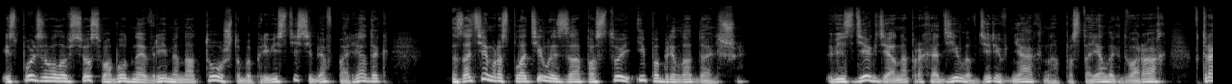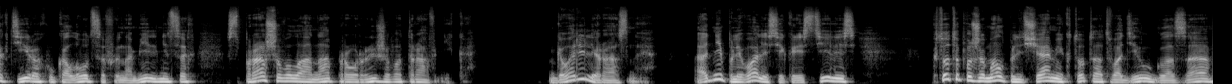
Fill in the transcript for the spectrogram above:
использовала все свободное время на то, чтобы привести себя в порядок, затем расплатилась за постой и побрела дальше. Везде, где она проходила, в деревнях, на постоялых дворах, в трактирах, у колодцев и на мельницах, спрашивала она про рыжего травника. Говорили разное. Одни плевались и крестились, кто-то пожимал плечами, кто-то отводил глаза,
